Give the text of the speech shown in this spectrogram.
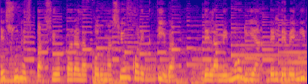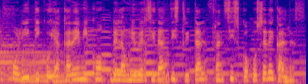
es un espacio para la formación colectiva de la memoria del devenir político y académico de la Universidad Distrital Francisco José de Caldas.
